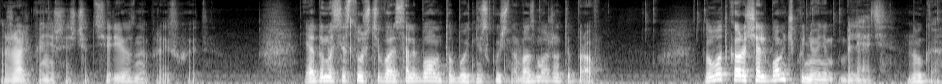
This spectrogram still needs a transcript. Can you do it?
Жаль, конечно, что-то серьезное происходит. Я думаю, если слушать его с альбомом, то будет не скучно. Возможно, ты прав. Ну вот, короче, альбомчик у него не... Блять, ну-ка.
